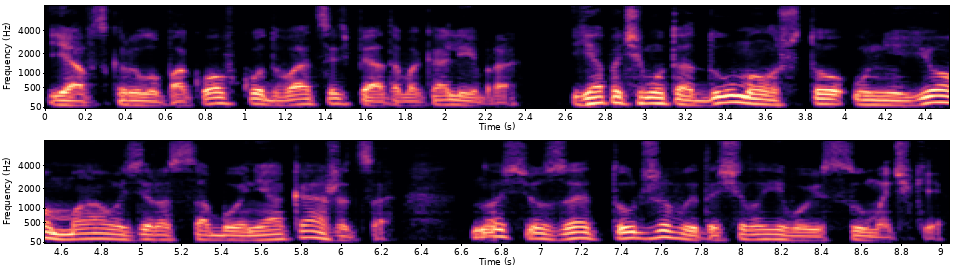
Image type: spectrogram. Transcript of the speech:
Я вскрыл упаковку 25-го калибра. Я почему-то думал, что у нее Маузера с собой не окажется, но Сюзет тут же вытащила его из сумочки.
